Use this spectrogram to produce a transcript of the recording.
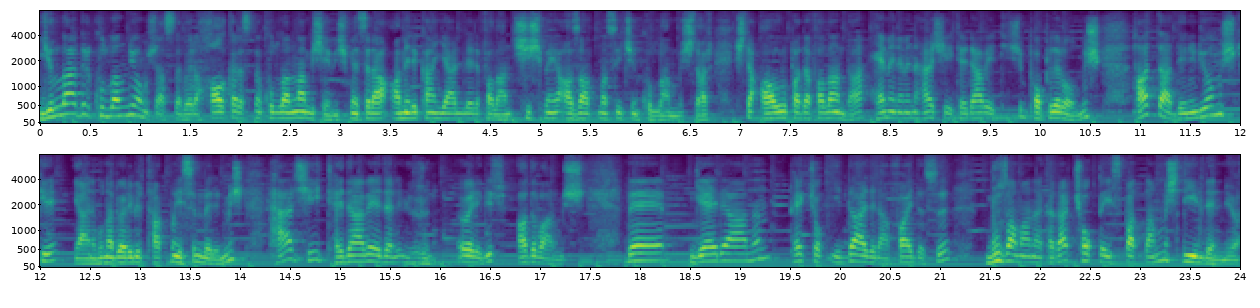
Yıllardır kullanılıyormuş aslında böyle halk arasında kullanılan bir şeymiş. Mesela Amerikan yerlileri falan şişmeyi azaltması için kullanmışlar. İşte Avrupa'da falan da hemen hemen her şeyi tedavi ettiği için popüler olmuş. Hatta deniliyormuş ki yani buna böyle bir takma isim verilmiş. Her şeyi tedavi eden ürün. Öyle bir adı varmış. Ve GLA'nın pek çok iddia edilen faydası bu zamana kadar çok da ispatlanmış değil deniliyor.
